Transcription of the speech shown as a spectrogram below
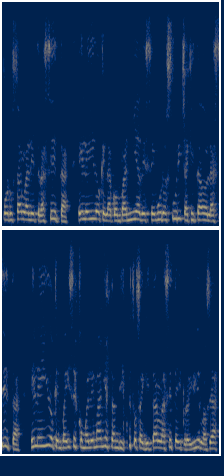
por usar la letra Z. He leído que la compañía de seguros Zurich ha quitado la Z. He leído que en países como Alemania están dispuestos a quitar la Z y prohibirla. O sea,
